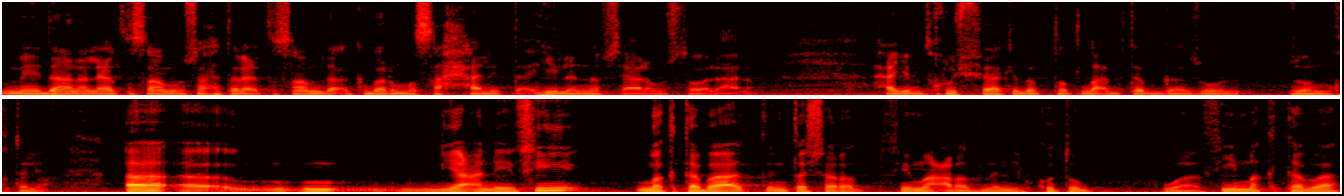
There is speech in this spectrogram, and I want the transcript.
ميدان الاعتصام وساحة الاعتصام ده أكبر مصحة للتأهيل النفسي على مستوى العالم. حاجة بتخش فيها كده بتطلع بتبقى زول زول مختلف. آه آه يعني في مكتبات انتشرت في معرض للكتب وفي مكتبة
